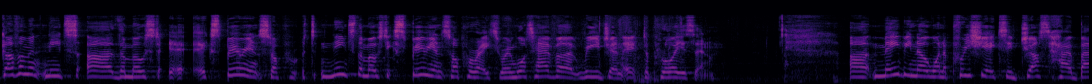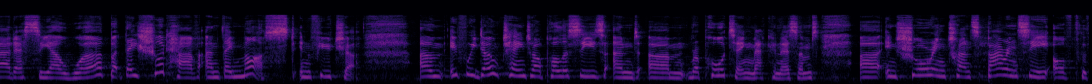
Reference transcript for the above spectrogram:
Government needs uh, the most experienced needs the most experienced operator in whatever region it deploys in. Uh, maybe no one appreciated just how bad SCL were, but they should have and they must in future. Um, if we don't change our policies and um, reporting mechanisms, uh, ensuring transparency of the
